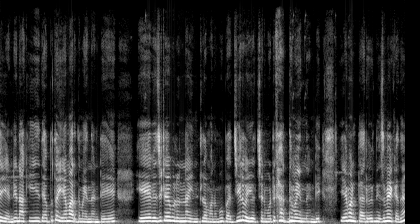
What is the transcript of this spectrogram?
చేయండి. నాకు ఈ దెబ్బతో ఏం అర్థమైందంటే ఏ వెజిటేబుల్ ఉన్నా ఇంట్లో మనము బజ్జీలు వేయొచ్చు అని మటుకు కదండి. ఏమంటారు? నిజమే కదా?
